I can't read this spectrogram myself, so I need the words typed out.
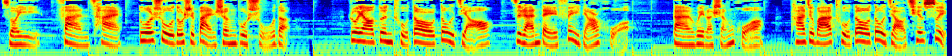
所以饭菜多数都是半生不熟的。若要炖土豆、豆角，自然得费点火，但为了省火，他就把土豆、豆角切碎，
